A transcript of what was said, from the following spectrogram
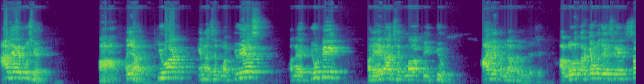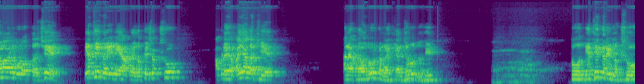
આ જે આપ્યું છે, હા, અહીંયા ક્યુઆર એના છેદમાં ક્યુએસ અને ક્યુટી અને એના છેદમાં પી ક્યુ આ જે તમને આપેલું જે છે. આ ગુણોત્તર કેવો જે છે? સમાન ગુણોત્તર છે. તેથી કરીને આપણે લખી શકશું. આપણે અહીંયા લખીએ. અને આપણે દૂર કરી નાખ્યા જરૂર નથી. તો તેથી કરી લખશું,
